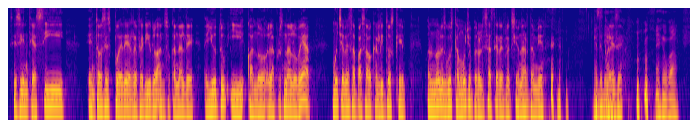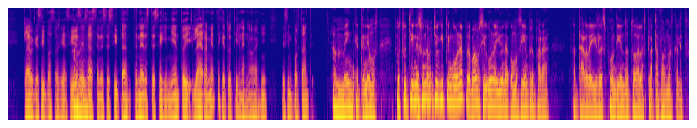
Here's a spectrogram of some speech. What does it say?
se siente así, entonces puede referirlo a nuestro canal de, de, YouTube y cuando la persona lo vea, muchas veces ha pasado, Carlitos, que, bueno, no les gusta mucho, pero les hace reflexionar también. ¿Qué te parece? wow. Claro que sí, pastor. Y así es. O sea, se necesita tener este seguimiento y las herramientas que tú tienes, ¿no? Ahí es importante. Amén, que tenemos. Entonces tú tienes una, yo aquí tengo una, pero vamos a ir una y una como siempre para tratar de ir respondiendo a todas las plataformas, Carlitos.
